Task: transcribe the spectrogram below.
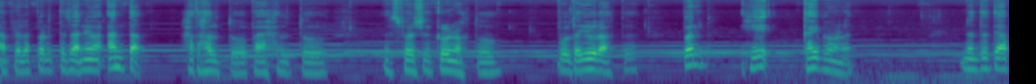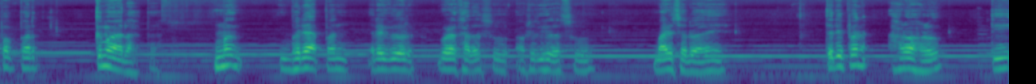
आपल्याला परत जाणीव आणतात. हात हलतो पाय हलतो स्पर्श करून लागतो बोलता येऊ लागतं. पण हे काही प्रमाणात नंतर ते आपोआप परत कमी व्हायला लागतं. मग भले आपण रेग्युलर गोळ्या खात असू औषध घेत असू बारी चालू आहे तरी पण हळूहळू ती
